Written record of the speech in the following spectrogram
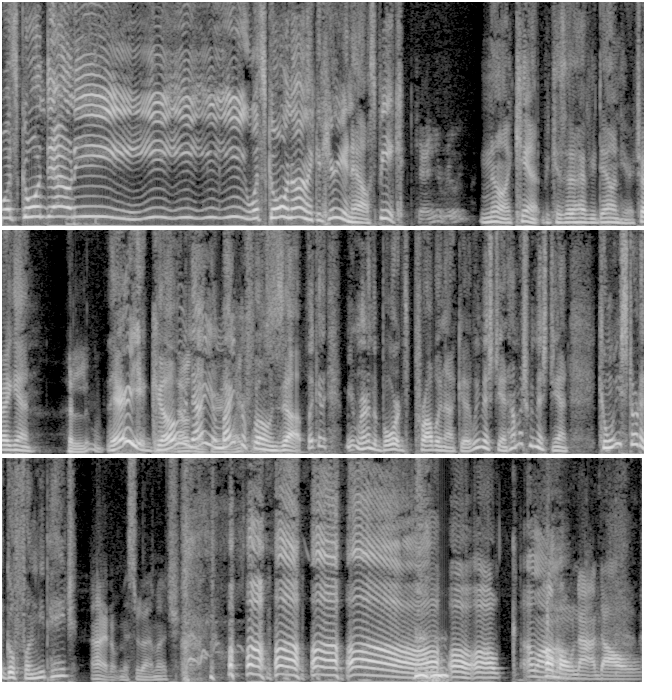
What's going down? E, e, e, e, e. What's going on? I can hear you now. Speak. Can you really? No, I can't because I don't have you down here. Try again. Hello. There you go. Now your microphone's up. Look at it. Me running the board's probably not good. We miss Jan. How much we miss Jan? Can we start a GoFundMe page? I don't miss her that much. oh, oh, oh, oh, oh, come on. Come on now, dog.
